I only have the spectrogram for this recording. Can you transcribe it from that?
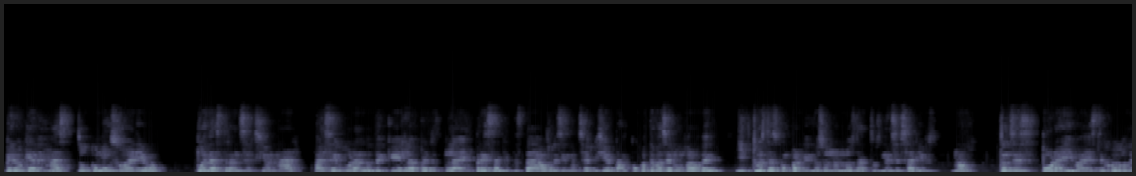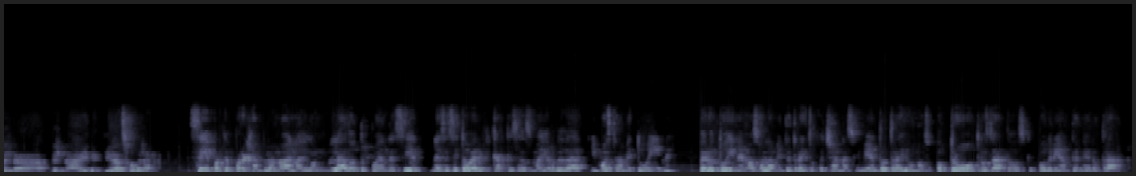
pero que además tú como usuario puedas transaccionar asegurándote que la, la, empresa que te está ofreciendo el servicio tampoco te va a hacer un fraude y tú estás compartiendo solo los datos necesarios, ¿no? Entonces, por ahí va este juego de la, de la identidad soberana. Sí, porque por ejemplo, ¿no? En algún lado te pueden decir, necesito verificar que seas mayor de edad y muéstrame tu INE. Pero tu INE no solamente trae tu fecha de nacimiento, trae unos otro, otros datos que podrían tener otra,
